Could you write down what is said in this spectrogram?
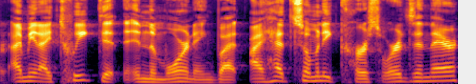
paper. I mean, I tweaked it in the morning, but I had so many curse words in there.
